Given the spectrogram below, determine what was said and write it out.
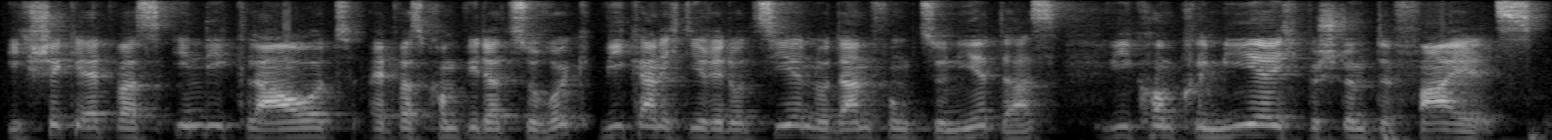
ich schicke etwas in die Cloud, etwas kommt wieder zurück. Wie kann ich die reduzieren? Nur dann funktioniert das. Wie komprimiere ich bestimmte Files?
